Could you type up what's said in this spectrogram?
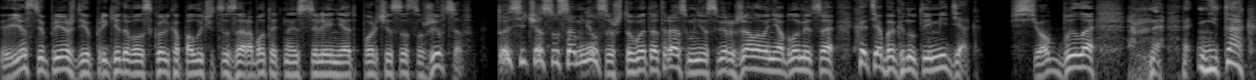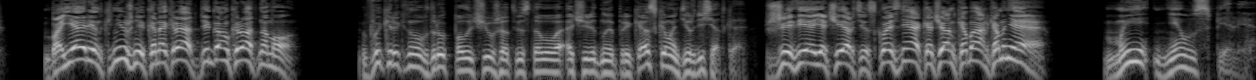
Если прежде прикидывал, сколько получится заработать на исцеление от порчи сослуживцев, то сейчас усомнился, что в этот раз мне сверхжалование обломится хотя бы гнутый медяк. Все было не так. «Боярин, книжник, конократ, бегом к ротному!» Выкрикнул вдруг получивший от вестового очередной приказ командир десятка. «Живее, черти! Сквозняк, качан-кабан, ко мне!» Мы не успели.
